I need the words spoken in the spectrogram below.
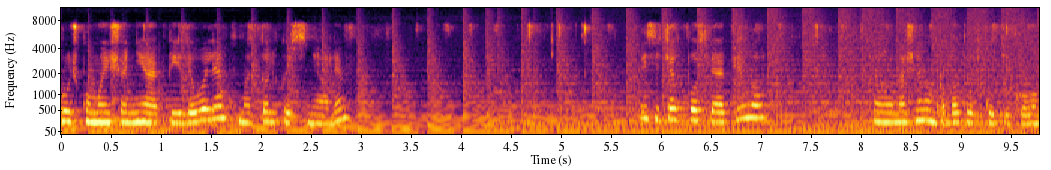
ручку мы еще не опиливали, мы только сняли. И сейчас после опила э, начнем обрабатывать кутикулу.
